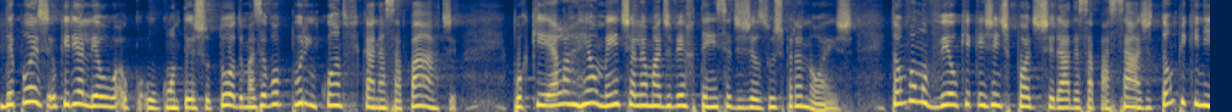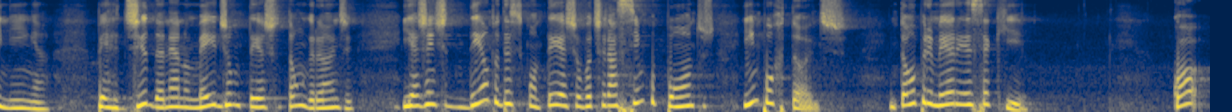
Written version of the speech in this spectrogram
Depois, eu queria ler o, o, contexto todo, mas eu vou, por enquanto, ficar nessa parte, porque ela realmente ela é uma advertência de Jesus para nós. Então, vamos ver o que, que a gente pode tirar dessa passagem tão pequenininha, perdida né, no meio de um texto tão grande. E a gente, dentro desse contexto, eu vou tirar cinco pontos importantes. Então, o primeiro é esse aqui. Qual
